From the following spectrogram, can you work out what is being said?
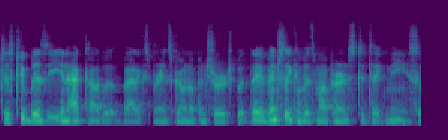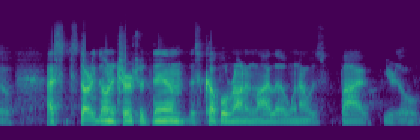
just too busy and had kind of a bad experience growing up in church. But they eventually convinced my parents to take me. So I started going to church with them, this couple, Ron and Lila, when I was five years old.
